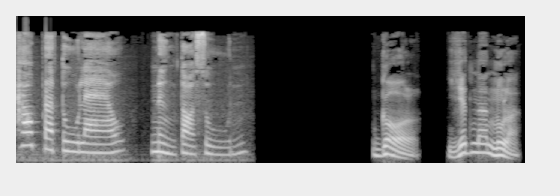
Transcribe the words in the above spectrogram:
เข้าประตูแล้วหนึ่งต่อศูนย์ Gól 1-0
